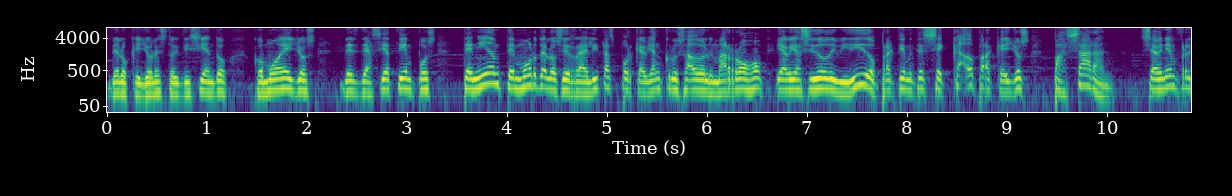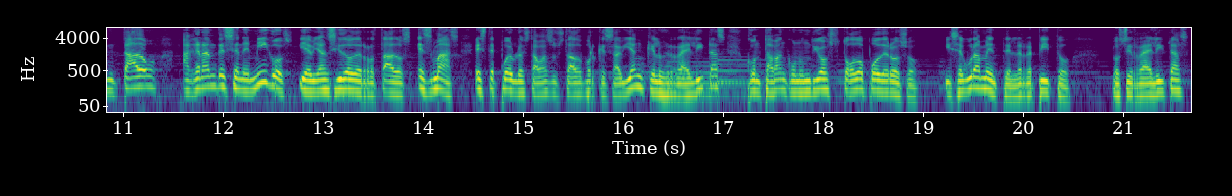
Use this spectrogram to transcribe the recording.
de lo que yo le estoy diciendo, como ellos desde hacía tiempos tenían temor de los israelitas porque habían cruzado el Mar Rojo y había sido dividido, prácticamente secado para que ellos pasaran se habían enfrentado a grandes enemigos y habían sido derrotados. Es más, este pueblo estaba asustado porque sabían que los israelitas contaban con un Dios todopoderoso. Y seguramente, le repito, los israelitas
